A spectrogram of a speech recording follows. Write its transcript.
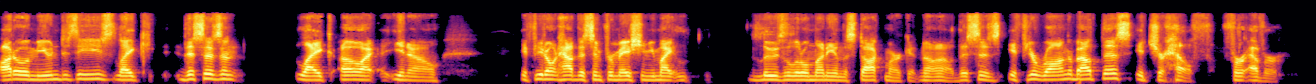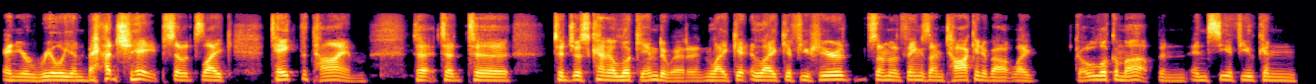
autoimmune disease like this isn't like oh i you know if you don't have this information you might lose a little money in the stock market no no this is if you're wrong about this it's your health forever and you're really in bad shape. So it's like take the time to to to to just kind of look into it and like like if you hear some of the things I'm talking about like go look them up and and see if you can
